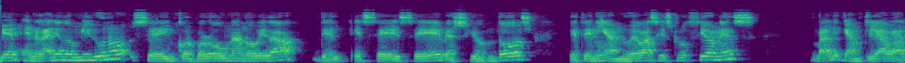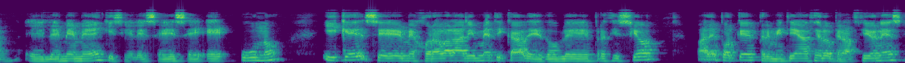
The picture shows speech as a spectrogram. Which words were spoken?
Bien, en el año 2001 se incorporó una novedad del SSE versión 2 que tenía nuevas instrucciones, ¿vale? Que ampliaban el MMX y el SSE1 y que se mejoraba la aritmética de doble precisión, ¿vale? Porque permitían hacer operaciones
